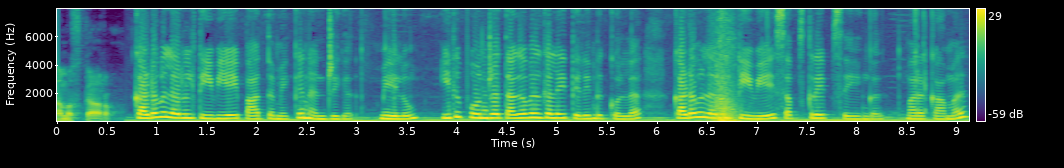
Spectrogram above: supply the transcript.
நமஸ்காரம். கடவுள் அருள் டிவியை பார்த்தமைக்க நன்றிகள். மேலும் இது போன்ற தகவல்களை தெரிந்து கொள்ள கடவுள் அருள் டிவியை சப்ஸ்கிரைப் செய்யுங்கள். மறக்காமல்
